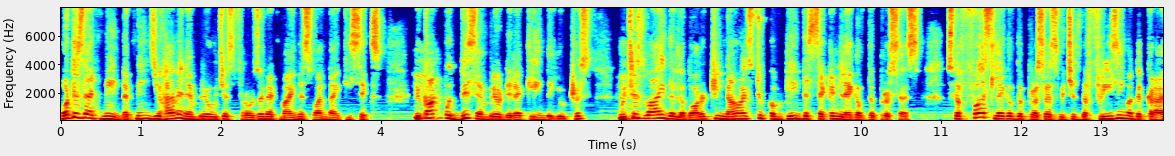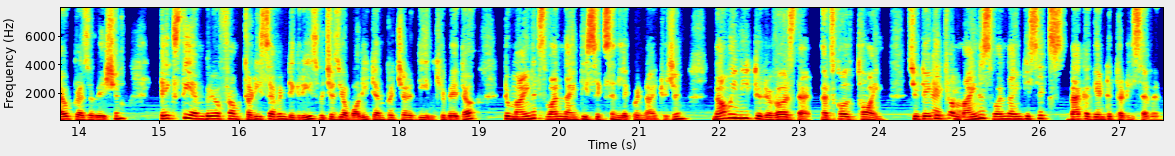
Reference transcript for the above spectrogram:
What does that mean? That means you have an embryo which is frozen at minus 196. You hmm. can't put this embryo directly in the uterus, which hmm. is why the laboratory now has to complete the second leg of the process. So, the first leg of the process, which is the freezing or the cryopreservation, takes the embryo from 37 degrees, which is your body temperature at the incubator, to hmm. minus 196 in liquid nitrogen. Now we need to reverse that. That's called thawing. So, you take right. it from minus 196 back again to 37.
